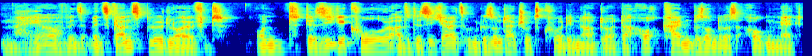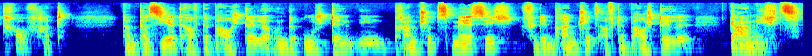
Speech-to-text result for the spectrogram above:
Naja, wenn es ganz blöd läuft und der SIGECO, also der Sicherheits- und Gesundheitsschutzkoordinator, da auch kein besonderes Augenmerk drauf hat, dann passiert auf der Baustelle unter Umständen brandschutzmäßig für den Brandschutz auf der Baustelle gar nichts.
